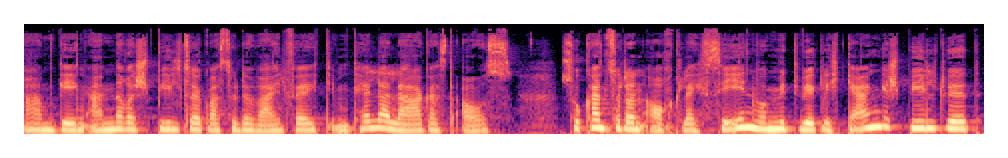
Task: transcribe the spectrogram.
ähm, gegen anderes Spielzeug, was du derweil vielleicht im Keller lagerst, aus. So kannst du dann auch gleich sehen, womit wirklich gern gespielt wird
